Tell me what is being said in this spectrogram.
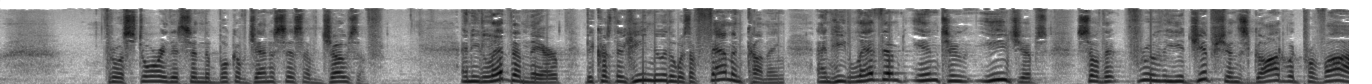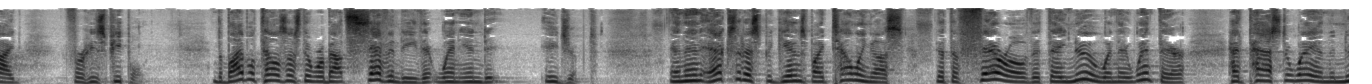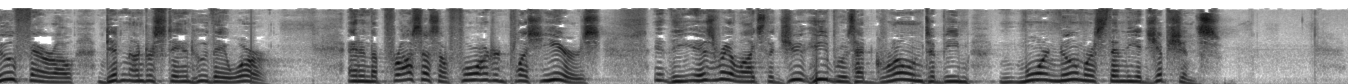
through a story that's in the book of Genesis of Joseph. And he led them there because he knew there was a famine coming, and he led them into Egypt so that through the Egyptians, God would provide for his people. The Bible tells us there were about 70 that went into Egypt. And then Exodus begins by telling us that the Pharaoh that they knew when they went there had passed away, and the new Pharaoh didn't understand who they were. And in the process of 400 plus years, the Israelites, the Jew, Hebrews, had grown to be more numerous than the Egyptians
